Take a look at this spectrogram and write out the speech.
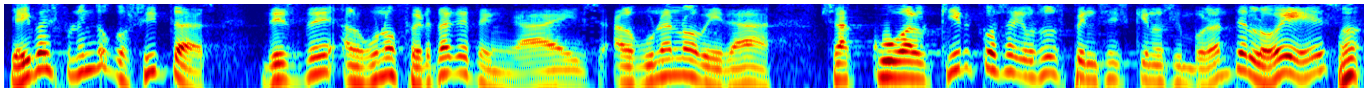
y ahí vais poniendo cositas, desde alguna oferta que tengáis, alguna novedad. O sea, cualquier cosa que vosotros penséis que no es importante lo es Ah,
